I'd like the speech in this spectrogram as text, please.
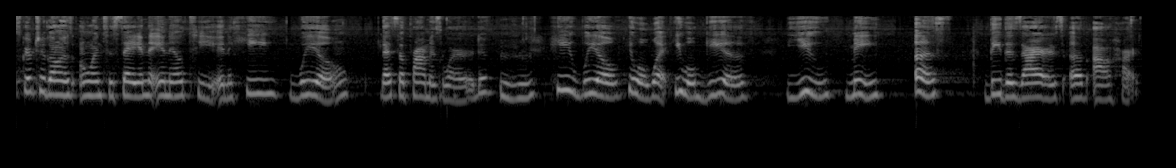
Scripture goes on to say in the NLT, and he will, that's a promise word. Mm-hmm. He will, he will what? He will give you, me, us, the desires of our hearts.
